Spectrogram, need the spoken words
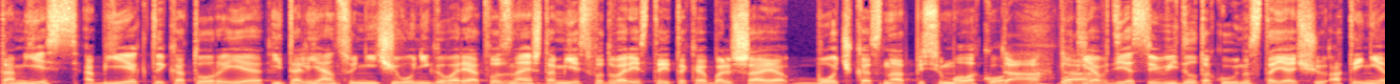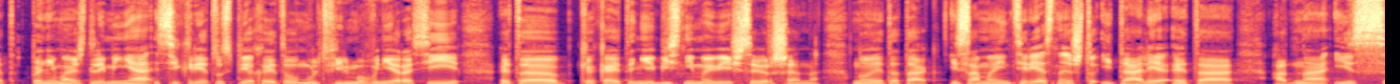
Там есть объекты, которые итальянцу ничего не говорят. Вот знаешь, там есть во дворе стоит такая большая бочка с надписью «молоко». Да, Вот да. я в детстве видел такую настоящую, а ты нет. Понимаешь, для меня секрет успеха этого мультфильма вне России – это какая-то необъяснимая вещь совершенно. Но это так. И самое интересное, что Италия – это одна из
